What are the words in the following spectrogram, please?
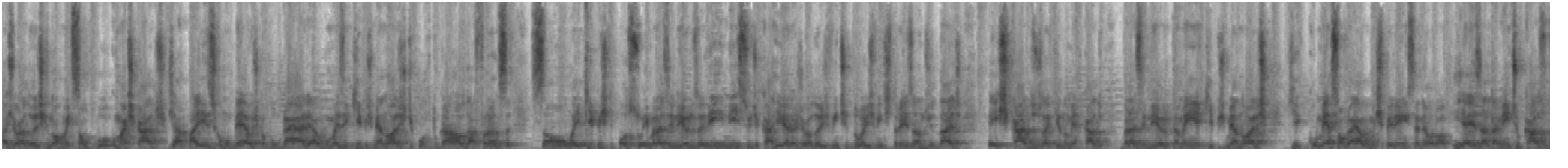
mas jogadores que normalmente são um pouco mais caros. Já países como Bélgica, Bulgária, algumas equipes menores de Portugal, da França, são equipes que possuem brasileiros ali início de carreira, jogadores de 22, 23 anos de idade, pescados aqui no mercado brasileiro também, equipes menores que começam a ganhar alguma experiência na Europa. E é exatamente o caso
